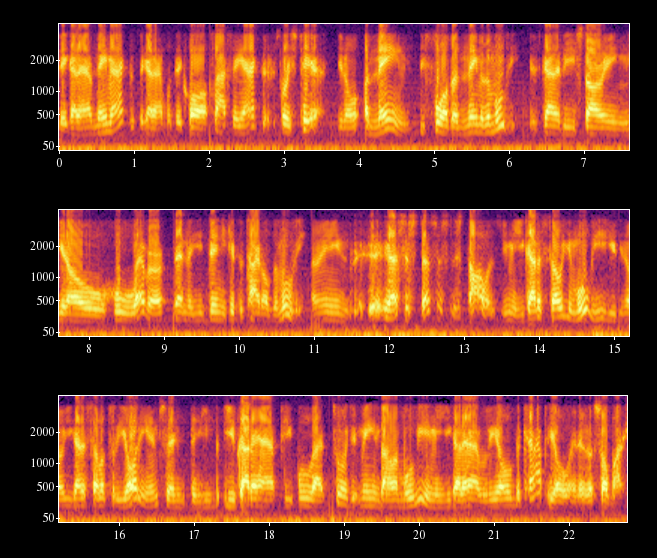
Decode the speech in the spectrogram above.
They got to have name actors. They got to have what they call class A actors, first tier. You know, a name before the name of the movie. It's got to be starring, you know, whoever. Then you, then you get the title of the movie. I mean, that's just that's just, just dollars. You mean you got to sell your movie. You, you know, you got to sell it to the audience, and, and you you got to have people at two hundred million dollar movie. I mean, you got to have Leo DiCaprio in it or somebody.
